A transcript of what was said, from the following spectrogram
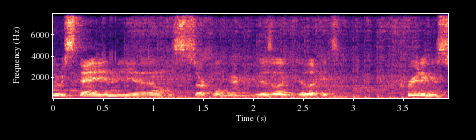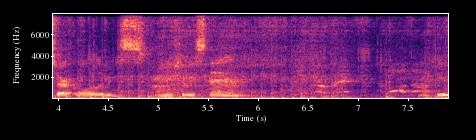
Do we stay in the, uh, the circle here? There's like, it look- it's creating a circle that we just make sure we stay in. Thank you.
